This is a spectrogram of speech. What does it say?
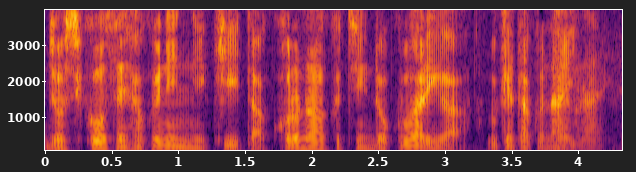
女子高生100人に聞いたコロナワクチン6割が受けたくない。はい。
